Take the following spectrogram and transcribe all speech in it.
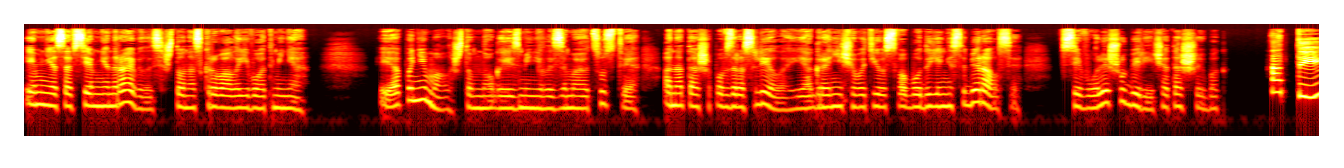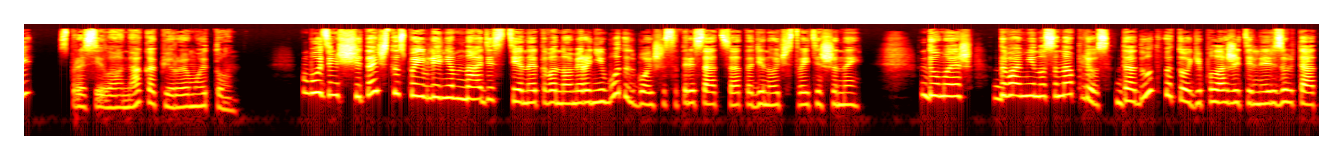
и мне совсем не нравилось, что она скрывала его от меня. Я понимал, что многое изменилось за моё отсутствие, а Наташа повзрослела, и ограничивать ее свободу я не собирался, всего лишь уберечь от ошибок. «А ты?» — спросила она, копируя мой тон. Будем считать, что с появлением Нади стены этого номера не будут больше сотрясаться от одиночества и тишины. Думаешь, два минуса на плюс дадут в итоге положительный результат?»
